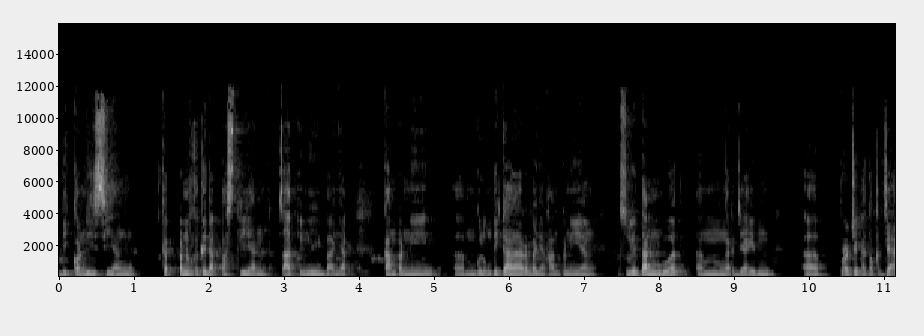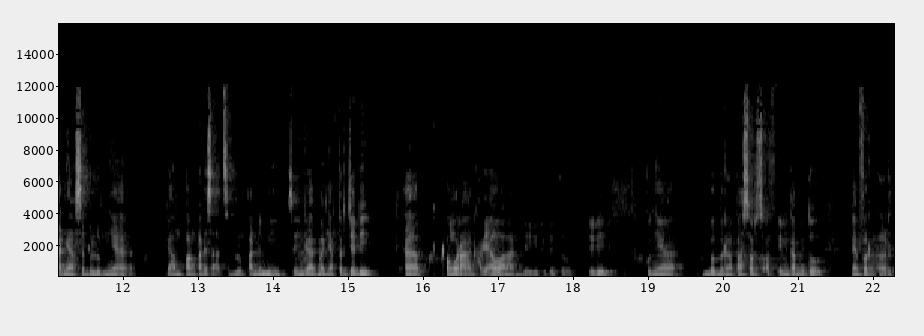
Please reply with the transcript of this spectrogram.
di kondisi yang ke, penuh ketidakpastian saat ini banyak company um, tikar, banyak company yang kesulitan buat um, uh, project atau kerjaan yang sebelumnya gampang pada saat sebelum pandemi, sehingga banyak terjadi uh, pengurangan karyawan, gitu-gitu. Jadi punya beberapa source of income itu never hurt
